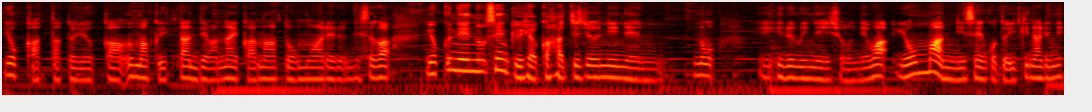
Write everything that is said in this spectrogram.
良かったというかうまくいったんではないかなと思われるんですが翌年の1982年のイルミネーションでは4万2,000個といきなりね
